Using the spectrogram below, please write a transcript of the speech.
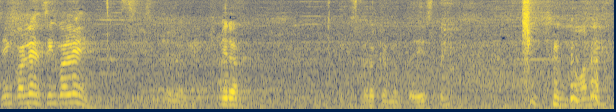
Cinco len, cinco len. Mira, espero que me pediste.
